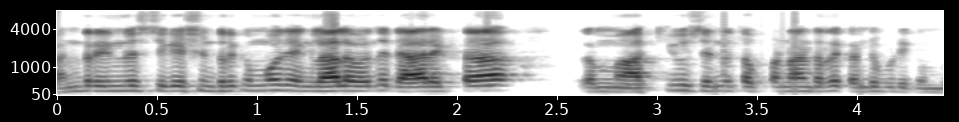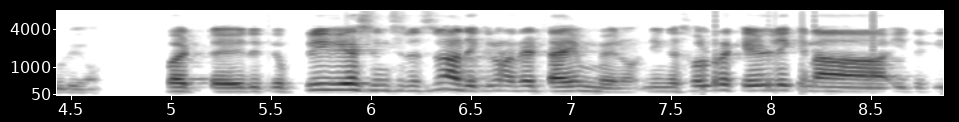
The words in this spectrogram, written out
அண்டர் இன்வெஸ்டிகேஷன் இருக்கும்போது எங்களால் வந்து டைரெக்டாக நம்ம அக்யூஸ் என்ன தப்பு பண்ணான்றதை கண்டுபிடிக்க முடியும். பட் இதுக்கு ப்ரீவியஸ் இன்சிடென்ட்ஸ்னா அதுக்கு நிறைய டைம் வேணும். நீங்கள் சொல்கிற கேள்விக்கு நான் இதுக்கு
